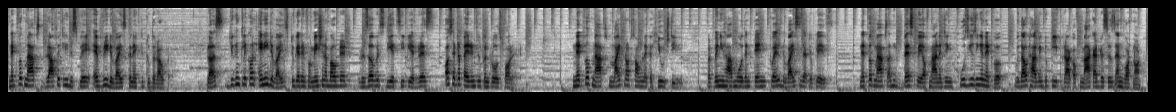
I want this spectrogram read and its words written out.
Network maps graphically display every device connected to the router. Plus, you can click on any device to get information about it, reserve its DHCP address, or set up parental controls for it. Network maps might not sound like a huge deal, but when you have more than 10 12 devices at your place, Network maps are the best way of managing who's using a network without having to keep track of MAC addresses and whatnot.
